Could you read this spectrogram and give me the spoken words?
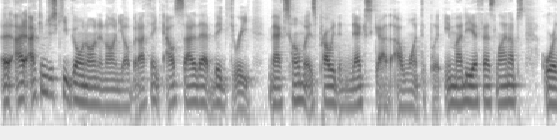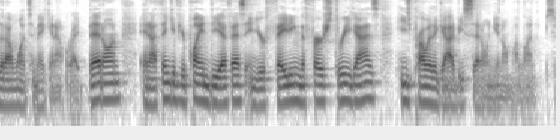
Uh, I, I can just keep going on and on, y'all, but I think outside of that big three, Max Homa is probably the next guy that I want to put in my DFS lineups or that I want to make an outright bet on. And I think if you're playing DFS and you're fading the first three guys, he's probably the guy to be settling in on my lineups.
